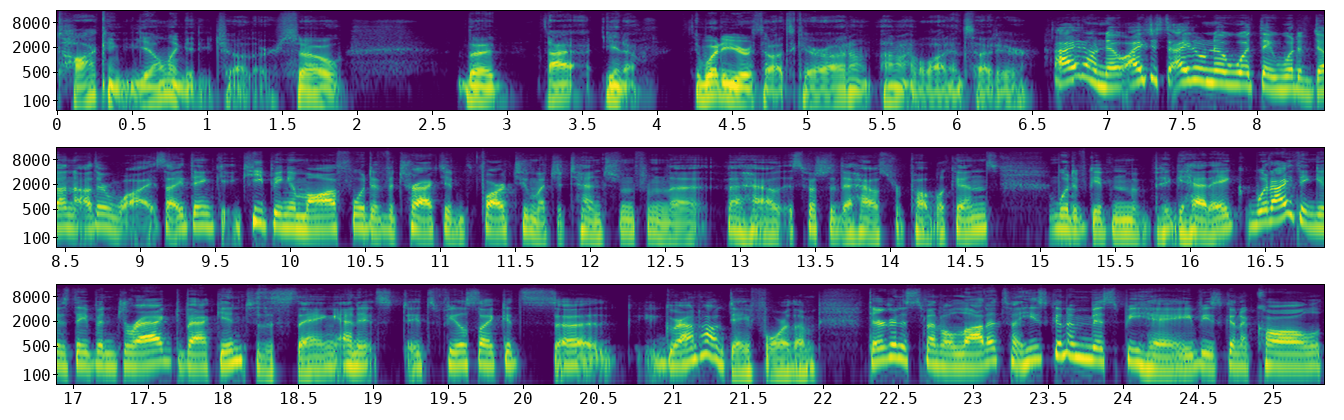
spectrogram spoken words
talking, yelling at each other. So, but I, you know, what are your thoughts, Kara? I don't I don't have a lot of insight here. I don't know. I just I don't know what they would have done otherwise. I think keeping him off would have attracted far too much attention from the, the House, especially the House Republicans. Would have given them a big headache. What I think is they've been dragged back into this thing, and it's it feels like it's uh, Groundhog Day for them. They're going to spend a lot of time. He's going to misbehave. He's going to call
